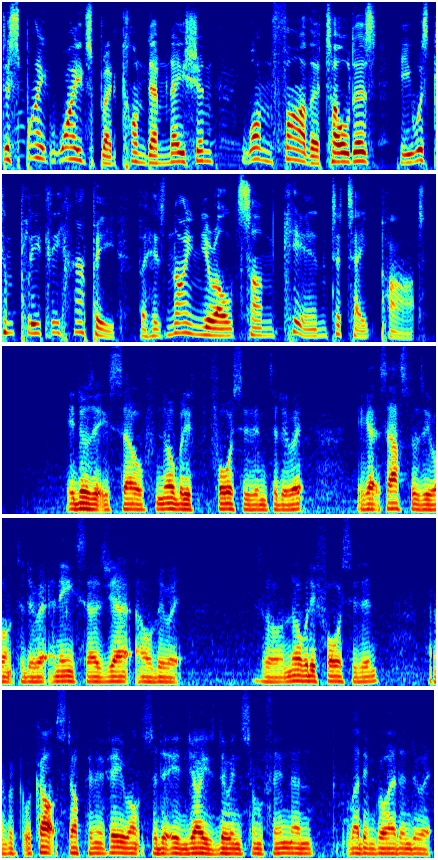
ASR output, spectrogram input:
Despite widespread condemnation, one father told us he was completely happy for his nine-year-old son Kian to take part. He does it himself. Nobody forces him to do it. He gets asked does he want to do it, and he says, "Yeah, I'll do it." So nobody forces him, and we, we can't stop him if he wants to do. He enjoys doing something, then let him go ahead and do it.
